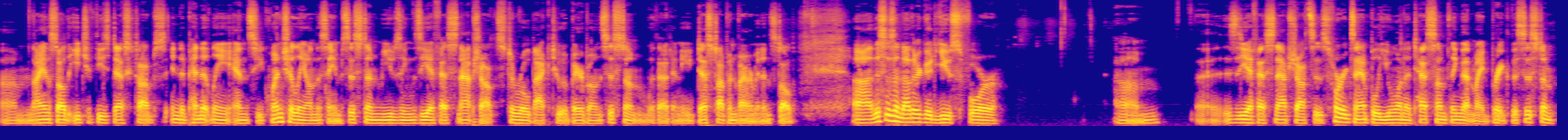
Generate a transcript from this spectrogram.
Um, I installed each of these desktops independently and sequentially on the same system using ZFS snapshots to roll back to a barebone system without any desktop environment installed. Uh, this is another good use for um, uh, ZFS snapshots is, for example, you want to test something that might break the system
